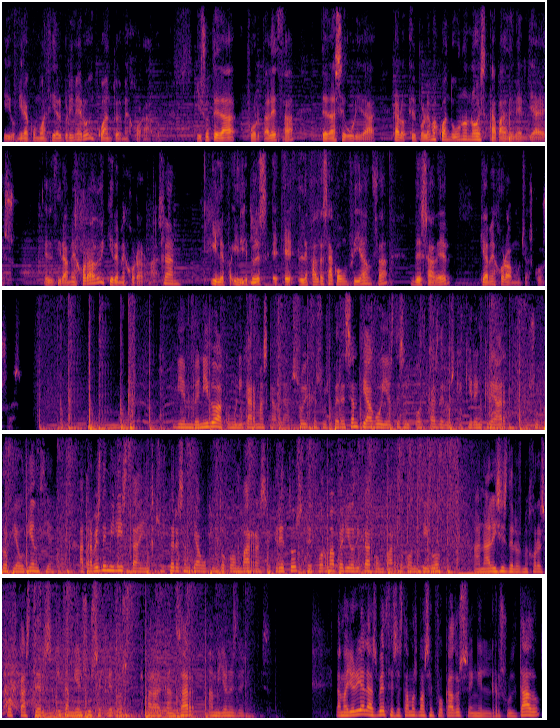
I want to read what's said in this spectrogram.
y digo, mira cómo hacía el primero y cuánto he mejorado. Y eso te da fortaleza, te da seguridad. Claro, el problema es cuando uno no es capaz de ver ya eso. Es decir, ha mejorado y quiere mejorar más. Claro. Y, le, y entonces eh, eh, le falta esa confianza de saber que ha mejorado muchas cosas. Bienvenido a Comunicar más que hablar. Soy Jesús Pérez Santiago y este es el podcast de los que quieren crear su propia audiencia. A través de mi lista en jesusperezsantiago.com barra secretos, de forma periódica comparto contigo análisis de los mejores podcasters y también sus secretos para alcanzar a millones de oyentes. La mayoría de las veces estamos más enfocados en el resultado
